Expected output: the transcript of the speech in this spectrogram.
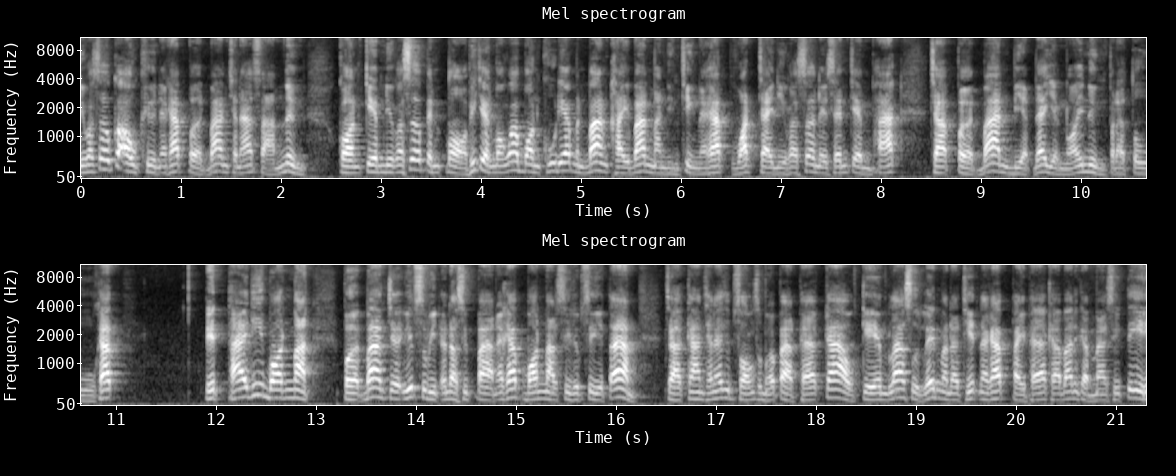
นิวคาสเซิลก็เอาคืนนะครับ เปิดบ้านชนะ 3-1 ก่อนเกมนิวคาสเซิลเป็นต่อ พี่เจนมองว่าบอลคู่เนี้ยมันบ้านใครบ้านมันจริง ๆ นะครับ วัดใจนิวคาสเซิลในเซนต์เจมส์พาร์คจะเปิดบ้านเบียดได้อย่างน้อย 1 ประตูครับ ปิดท้ายที่บอลหมัด เปิดบ้านเจออิฟสวิตอันดับ 18 นะครับ บอลหมัด 44 แต้ม จากการชนะ 12 เสมอ 8 แพ้ 9 เกมล่าสุดเล่นวันอาทิตย์นะครับ ไปแพ้คาบ้านกับแมนซิตี้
